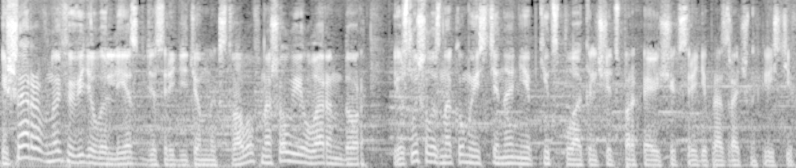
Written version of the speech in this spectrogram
И Шара вновь увидела лес, где среди темных стволов нашел ее Ларендор и услышала знакомые стенания птиц-плакальщиц, порхающих среди прозрачных листьев.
